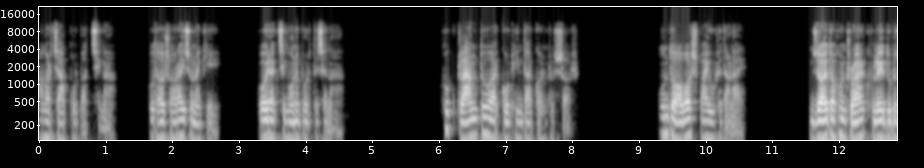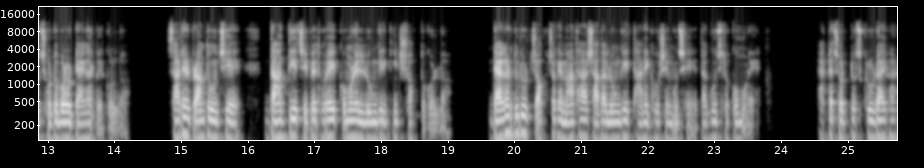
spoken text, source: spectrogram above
আমার চাপ্পড় পাচ্ছি না। কোথাও সরাইছো নাকি? কই রাখছি মনে পড়তেছে না। খুব ক্লান্ত আর কঠিন তার কণ্ঠস্বর। অন্তু অবশ পায়ে উঠে দাঁড়ায়। জয় তখন ড্রয়ার খুলে দুটো ছোট বড় ড্যাগার বের করল। শার্টের প্রান্ত উঁচিয়ে দাঁত দিয়ে চেপে ধরে কোমরের লুঙ্গির গিঁট শক্ত করল। ড্যাগার দুটোর চকচকে মাথা সাদা লুঙ্গির থানে ঘষে মুছে তা গুঁজল কোমরে। একটা ছোট্ট স্ক্রুড্রাইভার,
